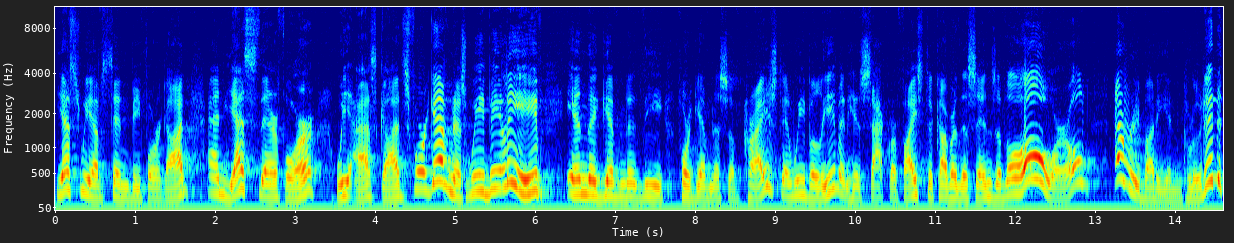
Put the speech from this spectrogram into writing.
yes, we have sinned before God, and yes, therefore, we ask God's forgiveness. We believe in the, the forgiveness of Christ, and we believe in his sacrifice to cover the sins of the whole world, everybody included,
